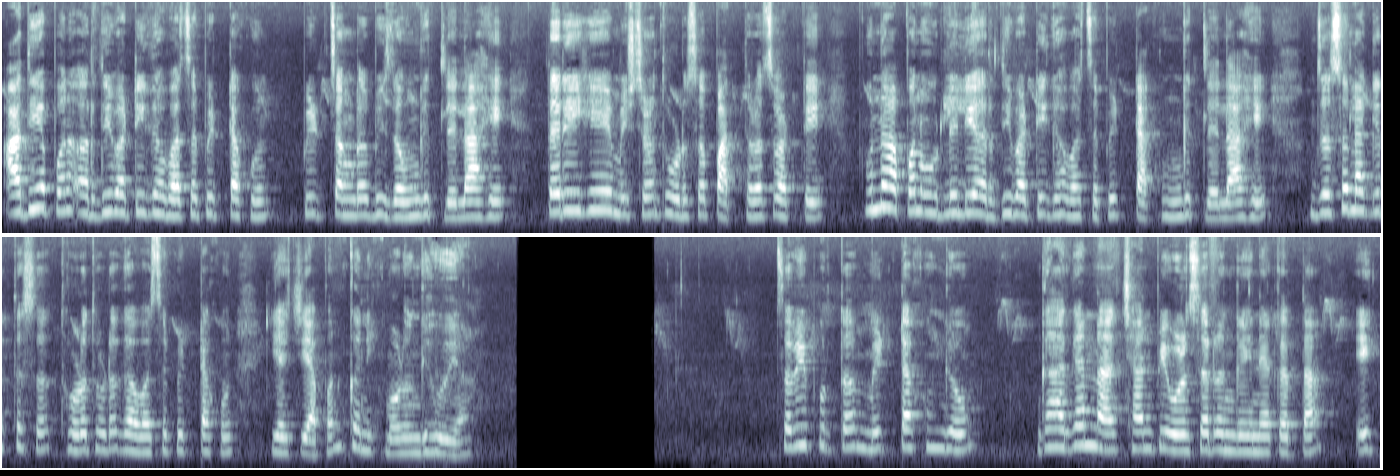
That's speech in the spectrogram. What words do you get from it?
आधी आपण अर्धी वाटी गव्हाचं पीठ टाकून पीठ चांगलं भिजवून घेतलेलं आहे. तरी हे मिश्रण थोडंसं पातळच वाटते. पुन्हा आपण उरलेली अर्धी वाटी गव्हाचं पीठ टाकून घेतलेलं आहे. जसं लागेल तसं थोडं थोडं गव्हाचं पीठ टाकून याची आपण कणिक मळून घेऊया. चवीपुरतं मीठ टाकून घेऊ. घारग्यांना छान पिवळसर रंग येण्याकरता एक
